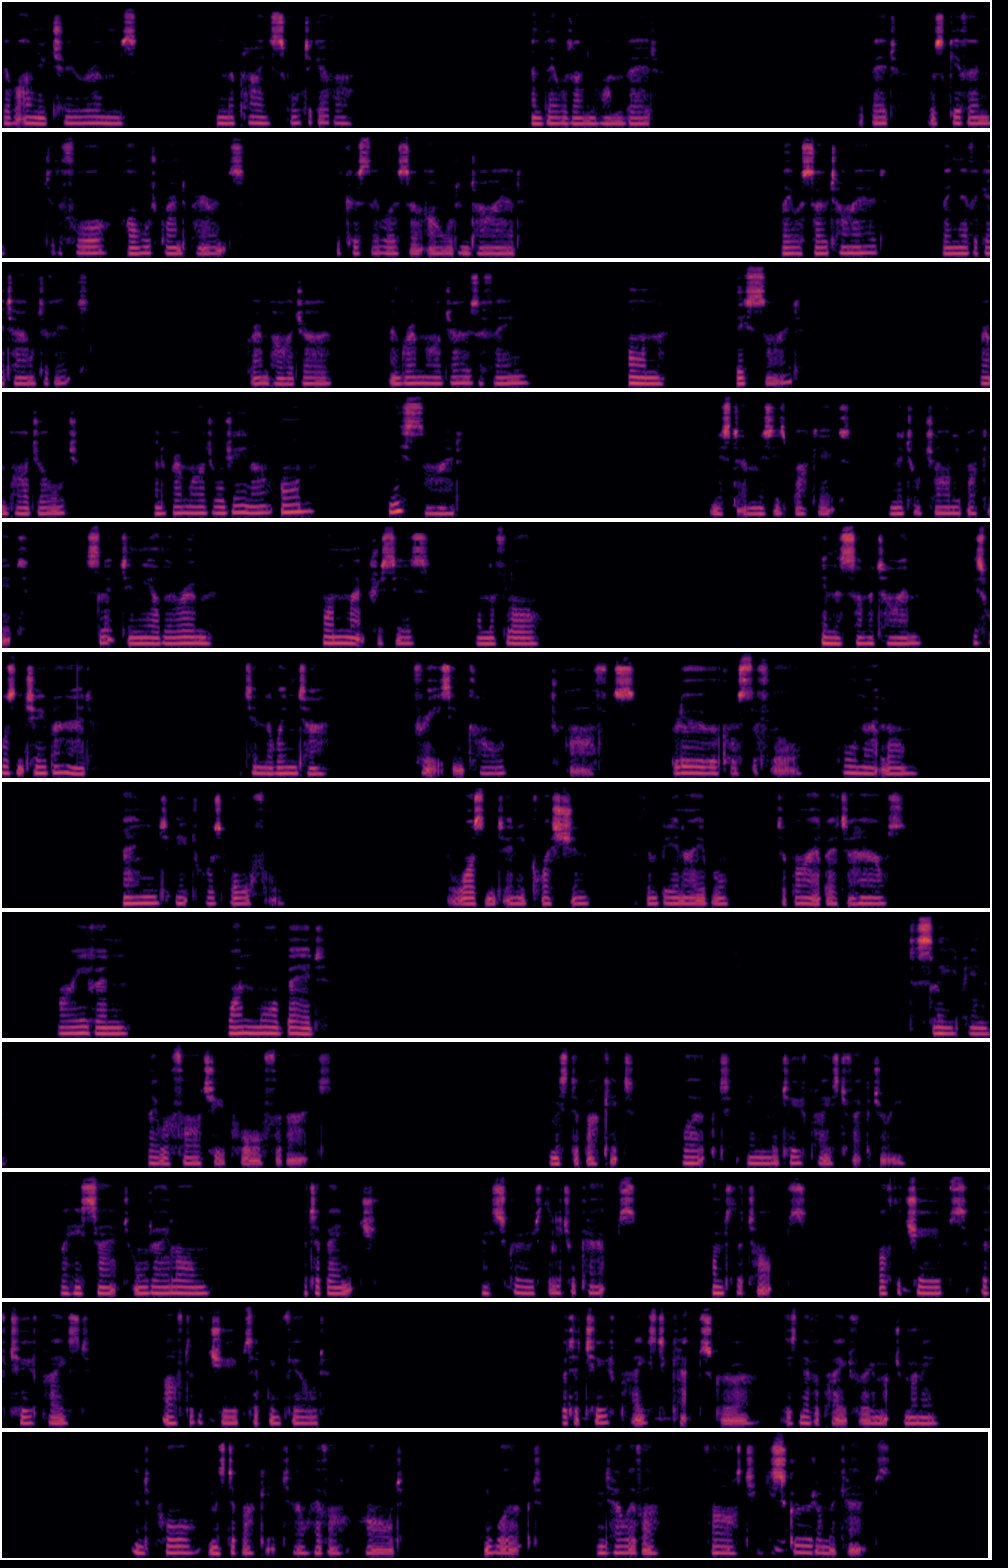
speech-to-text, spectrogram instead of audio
There were only two rooms in the place altogether, and there was only one bed. The bed was given to the four old grandparents because they were so old and tired. They were so tired they never get out of it. Grandpa Joe and Grandma Josephine on this side, Grandpa George and Grandma Georgina on this side. Mr. and Mrs. Bucket and little Charlie Bucket slept in the other room on mattresses on the floor. In the summertime, this wasn't too bad, but in the winter, freezing cold drafts blew across the floor all night long, and it was awful. There wasn't any question of them being able to buy a better house, or even one more bed. to sleep in. They were far too poor for that. Mr. Bucket worked in the toothpaste factory, where he sat all day long at a bench and screwed the little caps onto the tops of the tubes of toothpaste after the tubes had been filled. But a toothpaste cap screwer is never paid very much money. And poor Mr. Bucket, however hard he worked and however fast he screwed on the caps,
